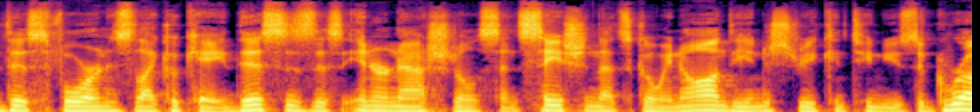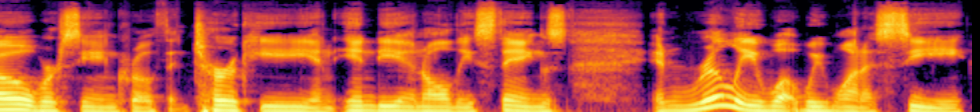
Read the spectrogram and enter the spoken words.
this forward and is like, okay, this is this international sensation that's going on. The industry continues to grow. We're seeing growth in Turkey and India and all these things. And really, what we want to see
